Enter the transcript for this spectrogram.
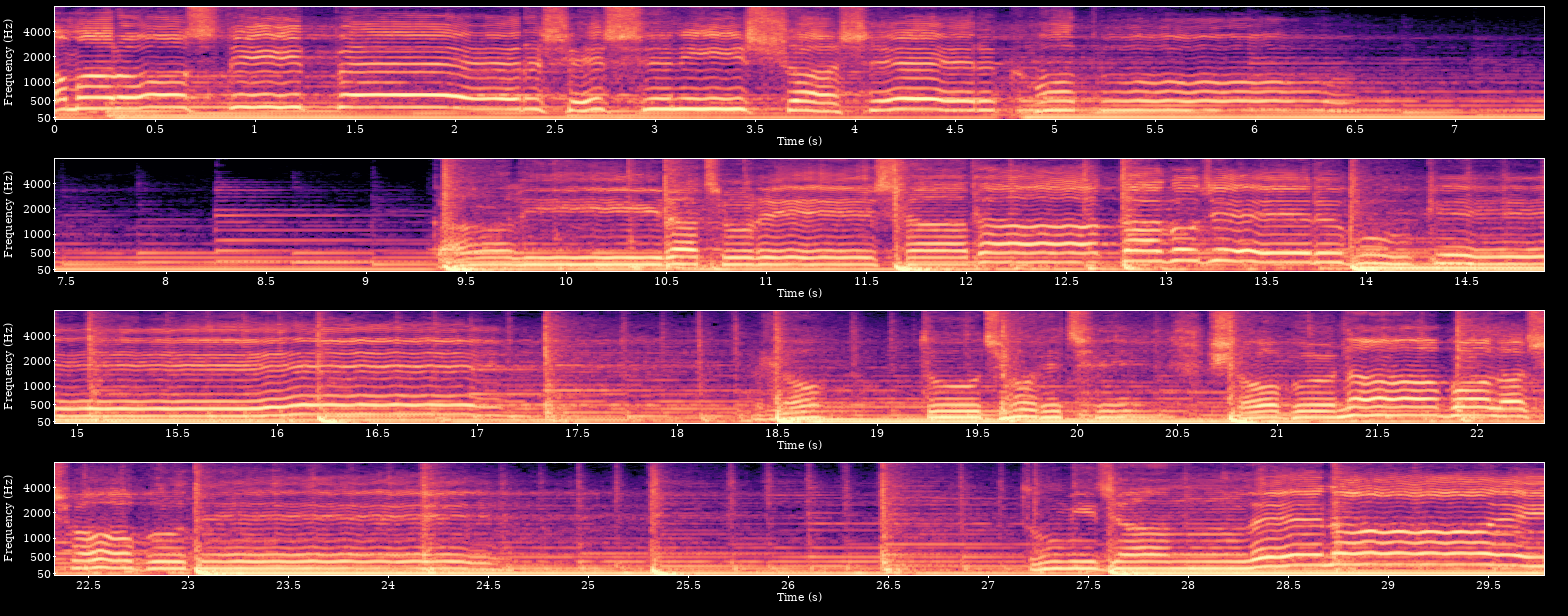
আমার অস্তিত্বের শেষ নিঃশ্বাসের ক্ষত। কালির আচরে সাদা কাগজের বুকে রক্ত ঝরেছে সব না বলা শব্দে। তুমি জানলে না এই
